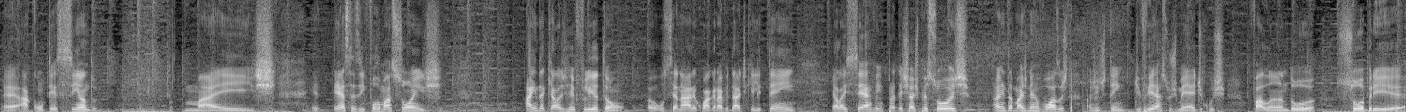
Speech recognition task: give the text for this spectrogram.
é, acontecendo. Mas essas informações, ainda que elas reflitam o cenário com a gravidade que ele tem, elas servem para deixar as pessoas ainda mais nervosas. A gente tem diversos médicos falando sobre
